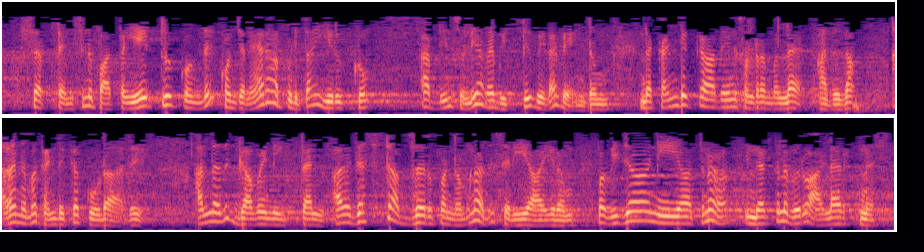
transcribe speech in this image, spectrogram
அக்செப்டன்ஸ் பார்த்தோம். ஏற்றுக்கொண்டு கொஞ்ச நேரம் அப்படித்தான் இருக்கும். அப்படின்னு சொல்லி அதை விட்டு விட வேண்டும். இந்த கண்டுக்காதேன்னு சொல்றமல்ல அதுதான். அதை நம்ம கண்டுக்க கூடாது. அல்லது கவனித்தல். அதை ஜஸ்ட் அப்சர்வ் பண்ணோம்னா அது சரியாயிரும். இப்ப விஜானியாத்னா இந்த இடத்துல வெறும் அலர்ட்னஸ்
